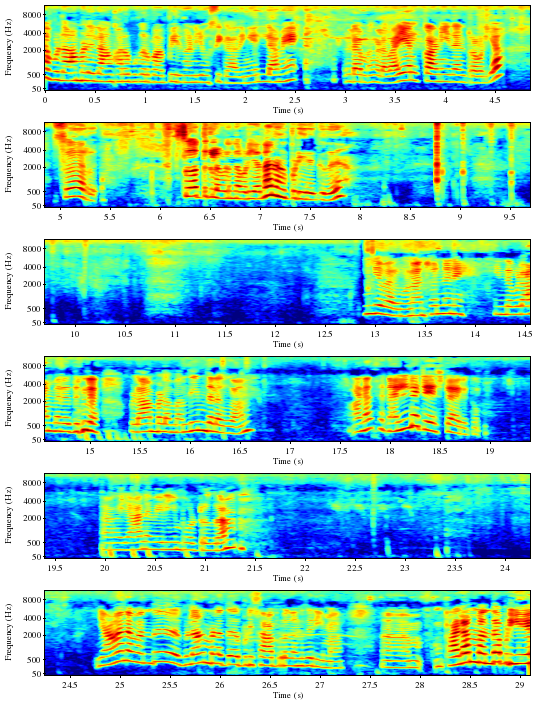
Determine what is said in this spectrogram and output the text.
என்ன விழாமலாம் கருப்பு கரும்பு இருக்கான்னு யோசிக்காதீங்க. எல்லாமே இடம் எங்களோட வயல் காணிதன்றபடியா சேறு. சேத்துக்குள்ள விழுந்தபடியாக தான் இப்படி இருக்குது. இங்கே பாருங்க நான் சொன்னனே இந்த விளாம்பழத்தின் விளாம்பழம் வந்து இந்தளவு தான் ஆனால் நல்ல டேஸ்ட்டாக இருக்கும். நாங்கள் யானை வேலியும் போட்டிருக்கிறோம். யானை வந்து விளாம்பழத்தை எப்படி சாப்பிட்றதுன்னு தெரியுமா? பழம் வந்து அப்படியே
